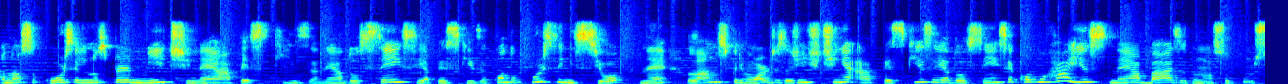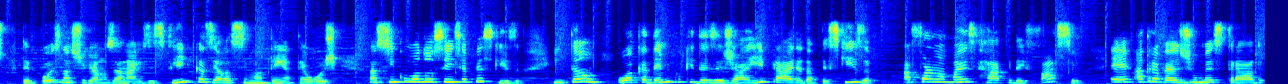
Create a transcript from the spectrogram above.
o nosso curso ele nos permite, né, a pesquisa, né, a docência e a pesquisa. Quando o curso iniciou, né, lá nos primórdios a gente tinha a pesquisa e a docência como raiz, né, a base do nosso curso. Depois nós tivemos análises clínicas e elas se mantêm até hoje, assim como a docência e a pesquisa. Então, o acadêmico que desejar ir para a área da pesquisa, a forma mais rápida e fácil é através de um mestrado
